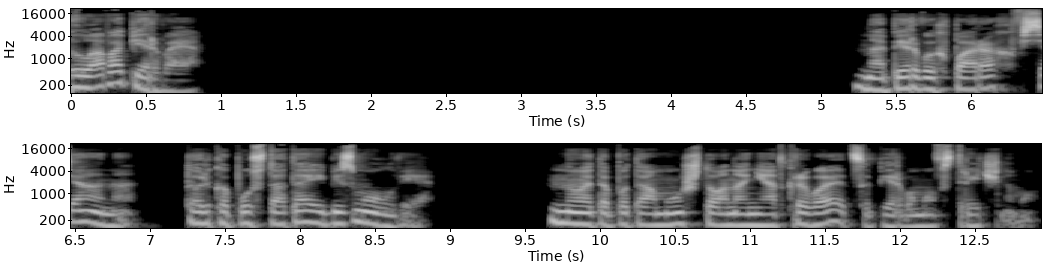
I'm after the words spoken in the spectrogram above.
Глава первая. На первых порах вся она только пустота и безмолвие. Но это потому, что она не открывается первому встречному.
